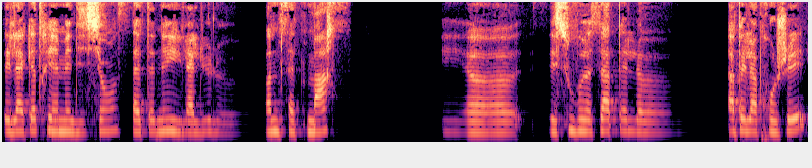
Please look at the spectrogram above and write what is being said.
c'est la quatrième édition. Cette année, il a lieu le 27 mars. Et euh, c'est souvent appel, euh, appel à projet.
